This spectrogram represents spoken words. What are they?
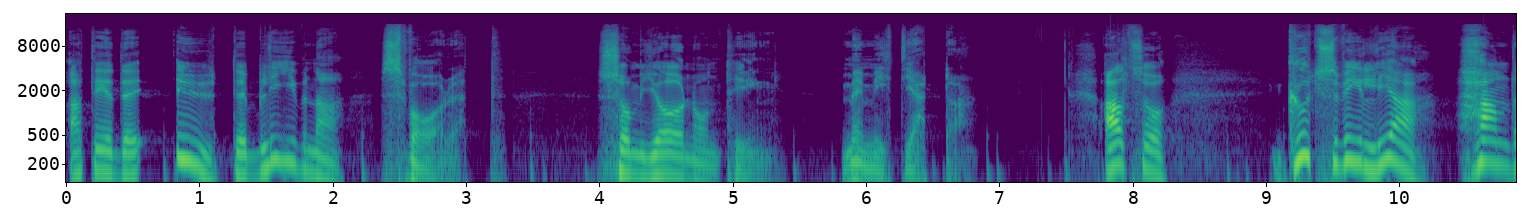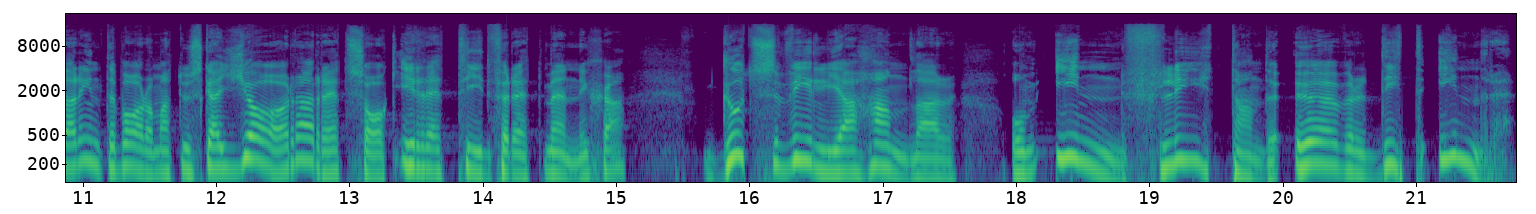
att det är det uteblivna svaret som gör någonting med mitt hjärta. Alltså, Guds vilja handlar inte bara om att du ska göra rätt sak i rätt tid för rätt människa. Guds vilja handlar om inflytande över ditt inre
